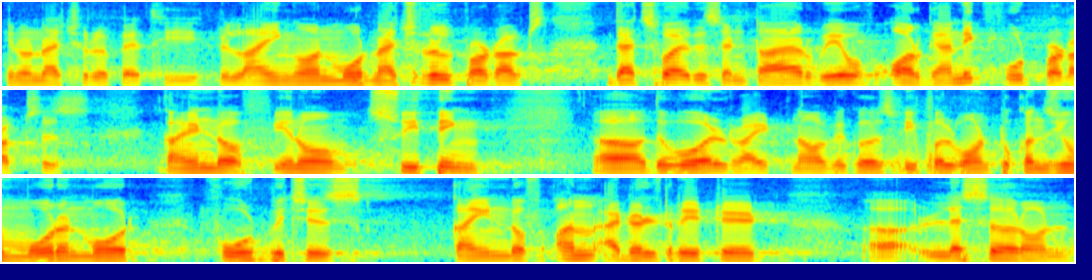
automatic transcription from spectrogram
you know, naturopathy, relying on more natural products. That's why this entire wave of organic food products is kind of, you know, sweeping uh, the world right now because people want to consume more and more food which is kind of unadulterated, uh, lesser on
